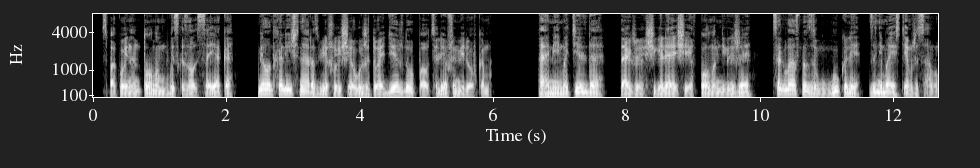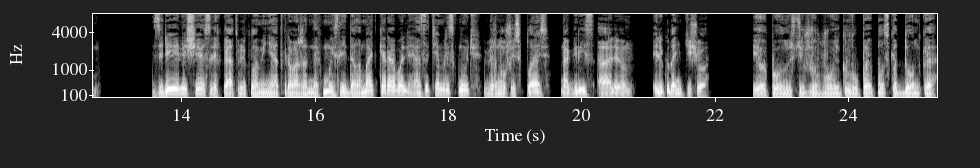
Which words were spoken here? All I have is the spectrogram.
— спокойным тоном высказалась Саяка, меланхолично развешивающая выжатую одежду по уцелевшим веревкам. Тами и Матильда, также щеголяющие в полном неглиже, согласно загугукали, занимаясь тем же самым. Зрелище слегка отвлекло меня от кровожадных мыслей доломать корабль, а затем рискнуть, вернувшись вплавь, на Грис Алиум или куда-нибудь еще. «Я полностью живой, глупая плоскодонка!»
